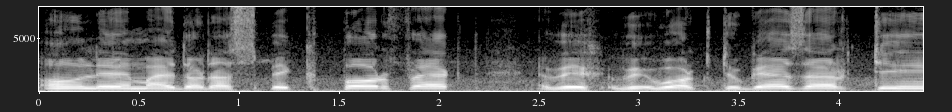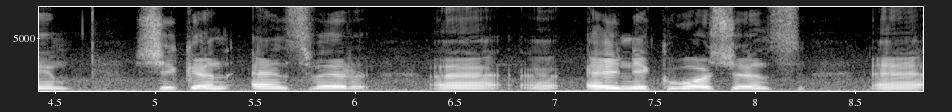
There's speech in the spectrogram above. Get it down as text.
Only my daughter speak perfect. We, we work together, team. She can answer uh, uh, any questions uh,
